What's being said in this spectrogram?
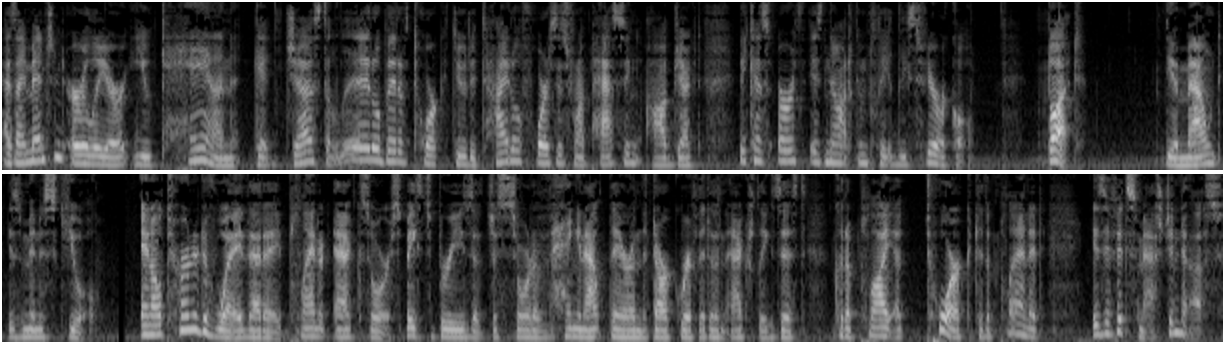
as I mentioned earlier, you can get just a little bit of torque due to tidal forces from a passing object because Earth is not completely spherical. But the amount is minuscule. An alternative way that a planet X or space debris that's just sort of hanging out there in the dark rift that doesn't actually exist could apply a torque to the planet is if it smashed into us.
